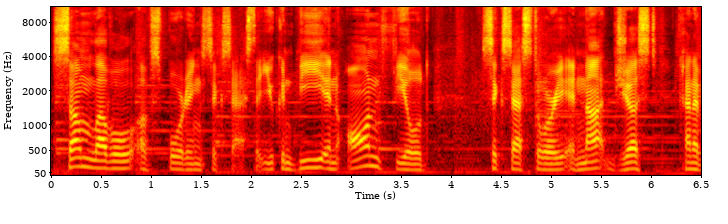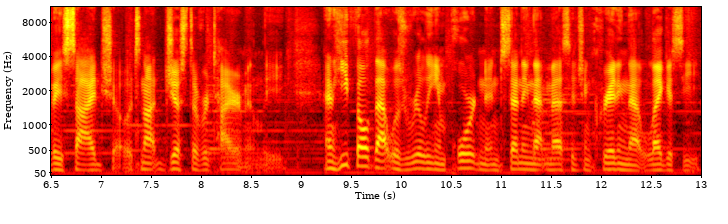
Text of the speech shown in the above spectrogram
some level of sporting success, that you can be an on field success story and not just kind of a sideshow. It's not just a retirement league. And he felt that was really important in sending that message and creating that legacy.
